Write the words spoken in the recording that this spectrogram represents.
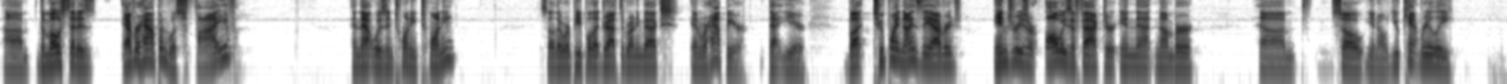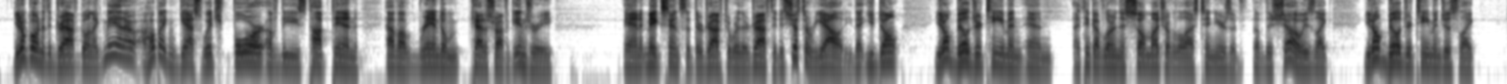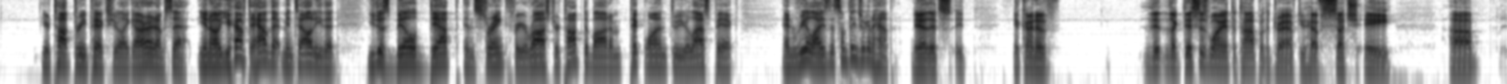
Um, the most that has ever happened was five, and that was in 2020. So there were people that drafted running backs and were happier that year. But 2.9 is the average. Injuries are always a factor in that number. Um, so, you know, you can't really you don't go into the draft going like, man, I, I hope I can guess which four of these top 10 have a random catastrophic injury. And it makes sense that they're drafted where they're drafted. It's just a reality that you don't you don't build your team and and I think I've learned this so much over the last 10 years of, of this show is like you don't build your team and just like your top three picks, you're like, all right, I'm set. You know, you have to have that mentality that you just build depth and strength for your roster top to bottom, pick one through your last pick, and realize that some things are going to happen. Yeah, that's it. It kind of like this is why at the top of the draft you have such a uh,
